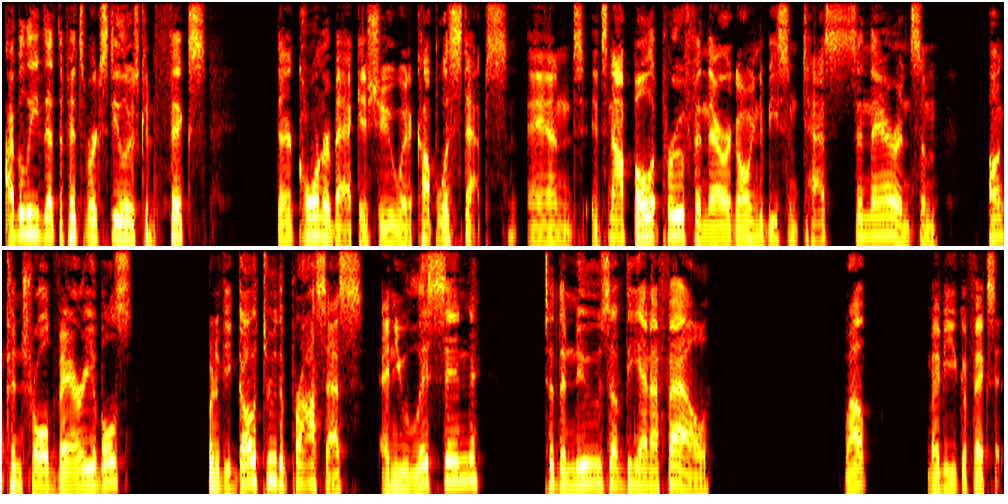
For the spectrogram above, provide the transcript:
I believe that the Pittsburgh Steelers can fix their cornerback issue in a couple of steps. And it's not bulletproof, and there are going to be some tests in there and some uncontrolled variables. But if you go through the process and you listen to the news of the NFL, well, maybe you could fix it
